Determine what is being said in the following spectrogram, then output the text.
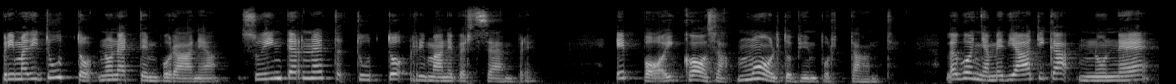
Prima di tutto non è temporanea, su internet tutto rimane per sempre. E poi, cosa molto più importante, la gogna mediatica non è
